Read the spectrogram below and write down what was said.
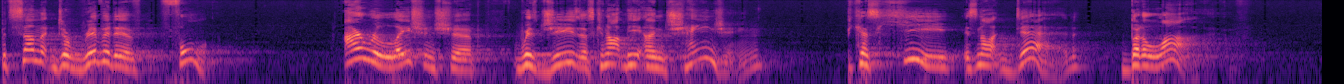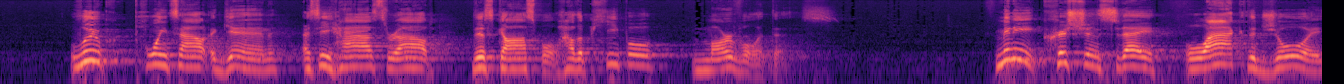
but some derivative form. Our relationship with Jesus cannot be unchanging because he is not dead, but alive. Luke points out again, as he has throughout this gospel, how the people marvel at this. Many Christians today lack the joy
